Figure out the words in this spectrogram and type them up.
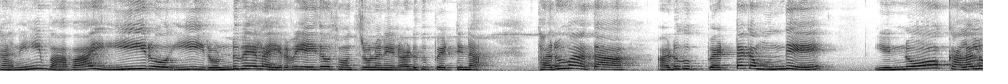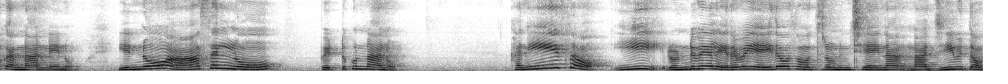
కానీ బాబా ఈ రో ఈ రెండు వేల ఇరవై ఐదవ సంవత్సరంలో నేను అడుగు పెట్టిన తరువాత అడుగు పెట్టక ముందే ఎన్నో కలలు కన్నాను నేను. ఎన్నో ఆశలను పెట్టుకున్నాను. కనీసం ఈ రెండు వేల ఇరవై ఐదవ సంవత్సరం నుంచి అయినా నా జీవితం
